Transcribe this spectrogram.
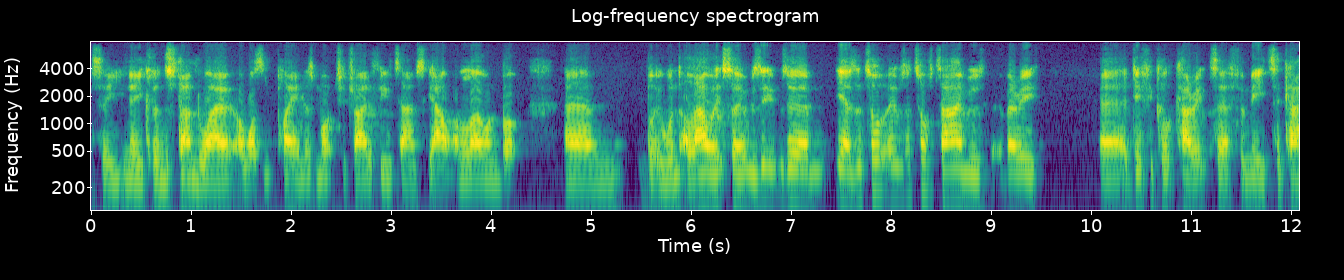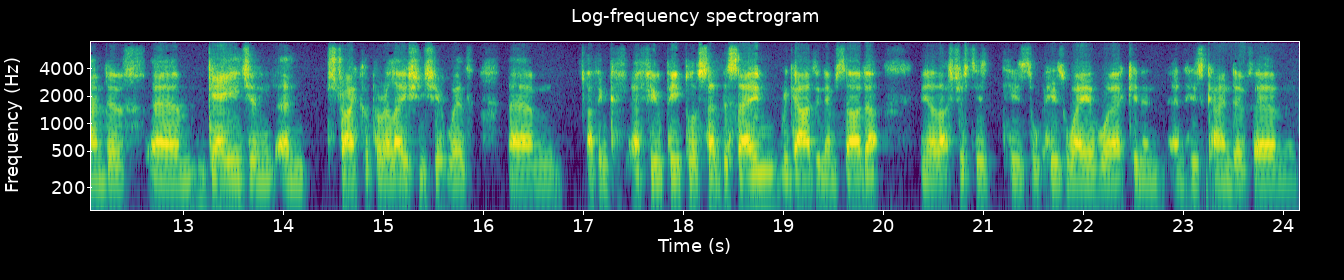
so you know, you could understand why I wasn't playing as much. I tried a few times to get out on loan, but um, but it wouldn't allow it. So it was it was um, yeah, it was a tough it was a tough time. It was a very uh, difficult character for me to kind of um, gauge and, and strike up a relationship with. Um, I think a few people have said the same regarding him. So that you know, that's just his his, his way of working and, and his kind of um,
